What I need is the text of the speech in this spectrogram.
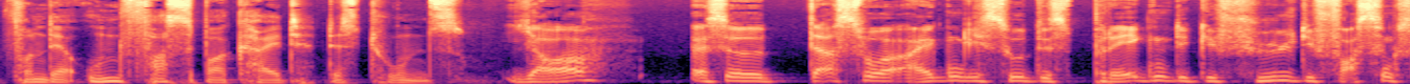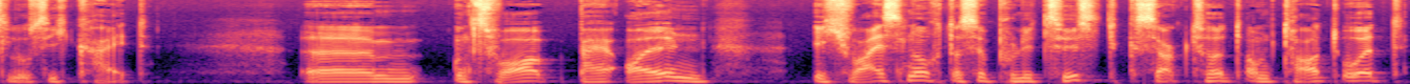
von der Unfassbarkeit des Tuns. Ja, also das war eigentlich so das prägende Gefühl, die Fassungslosigkeit. Ähm, und zwar bei allen. Ich weiß noch, dass ein Polizist gesagt hat am Tatort,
